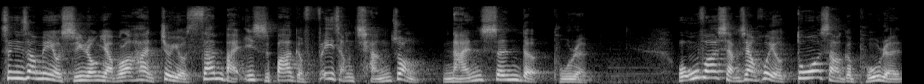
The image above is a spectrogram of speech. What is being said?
圣经上面有形容亚伯拉罕就有三百一十八个非常强壮男生的仆人。我无法想象会有多少个仆人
